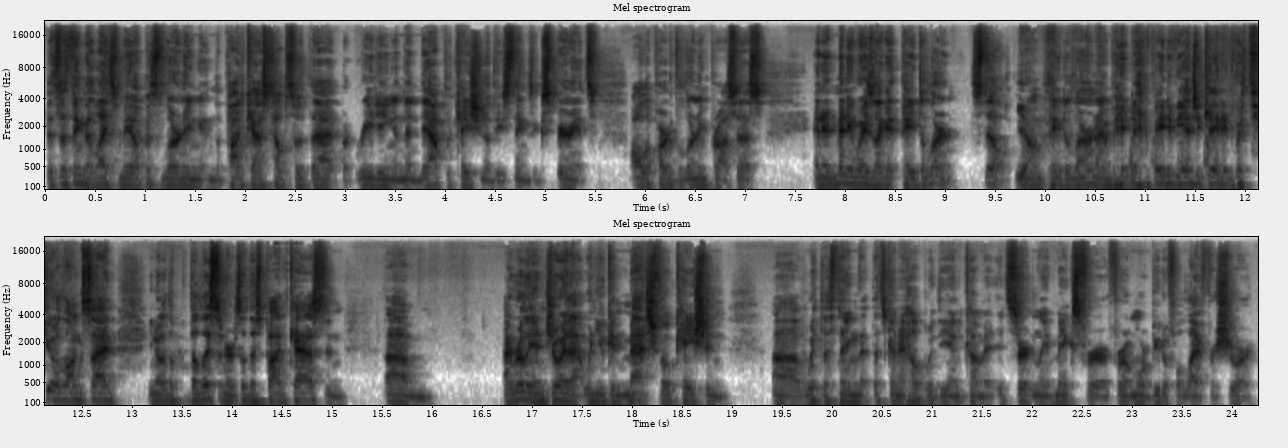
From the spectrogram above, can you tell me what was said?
that's the thing that lights me up is learning and the podcast helps with that but reading and then the application of these things experience all a part of the learning process. And in many ways i get paid to learn still you yeah. know i'm paid to learn. I'm paid to, paid to be educated with you alongside you know the, the listeners of this podcast. And um, i really enjoy that when you can match vocation uh, with the thing that, that's going to help with the income. It, it, certainly makes for for a more beautiful life for sure.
